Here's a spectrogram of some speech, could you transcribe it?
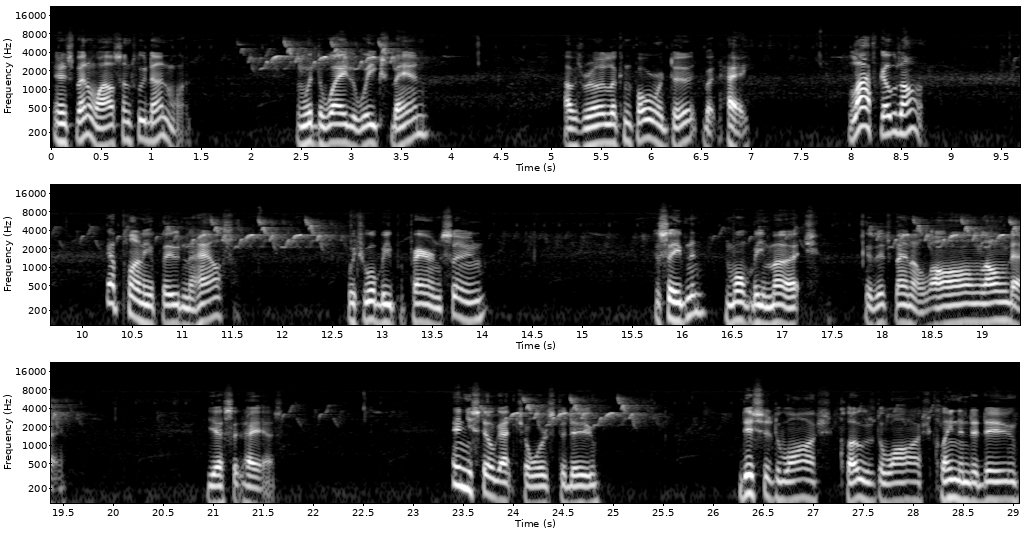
And it's been a while since we've done one. And with the way the week's been, I was really looking forward to it, but hey, life goes on. Got plenty of food in the house, which we'll be preparing soon this evening. It won't be much because it's been a long, long day. Yes, it has. And you still got chores to do. Dishes to wash, clothes to wash, cleaning to do,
